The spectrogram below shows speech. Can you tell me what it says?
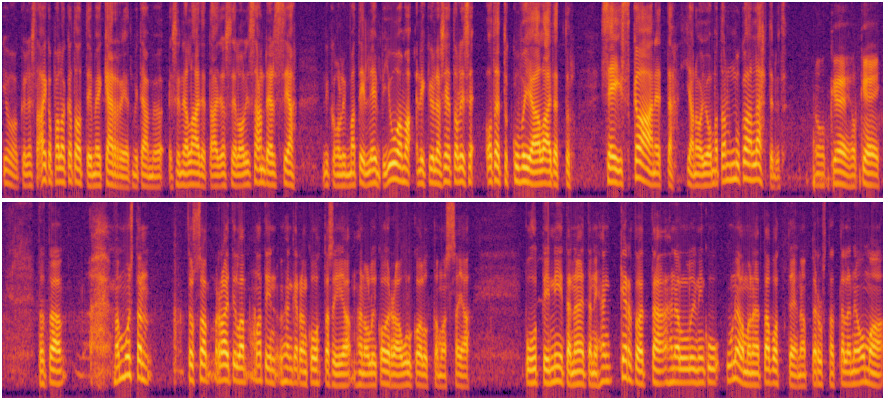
Joo, kyllä sitä aika paljon katsottiin meidän kärriä, mitä me sinne laitetaan. Jos siellä oli Sandelsia, niin kun oli Matin lempijuoma, niin kyllä sieltä oli se otettu kuvia ja laitettu seiskaan, että janojuomat on mukaan lähtenyt. Okei, okay, okei. Okay. Tota, mä muistan tuossa Raitilla Matin yhden kerran kohtasin ja hän oli koiraa ulkoiluttamassa ja puhuttiin niitä näitä, niin hän kertoi, että hänellä oli niinku unelmana ja tavoitteena perustaa tällainen oma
